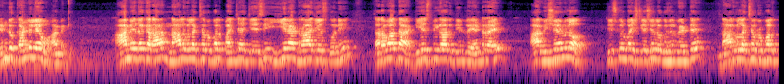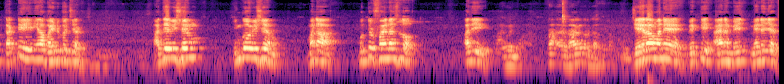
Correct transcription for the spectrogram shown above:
రెండు కళ్ళు లేవు ఆమెకి. ఆమె దగ్గర నాలుగు లక్షల రూపాయలు పంచాయతీ చేసి ఈయన డ్రా చేసుకొని తర్వాత డిఎస్పీ గారు దీంట్లో ఎంటర్ అయి ఆ విషయంలో తీసుకుని పోయి స్టేషన్లో కూర్చొని పెడితే నాలుగు లక్షల రూపాయలు కట్టి ఈయన బయటకు వచ్చాడు. అదే విషయం ఇంకో విషయం మన ముత్తూట్ ఫైనాన్స్లో అది రాఘవేంద్ర కాదు జయరామ్ అనే వ్యక్తి ఆయన మే- మేనేజర్.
